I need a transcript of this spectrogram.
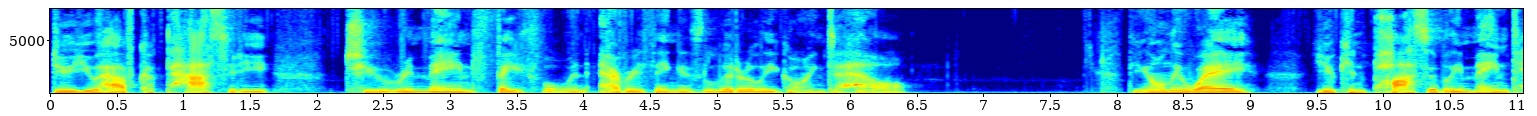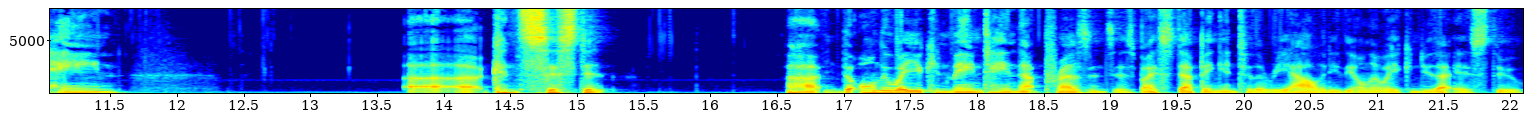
Do you have capacity to remain faithful when everything is literally going to hell. The only way you can possibly maintain a consistent, uh, the only way you can maintain that presence is by stepping into the reality. The only way you can do that is through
